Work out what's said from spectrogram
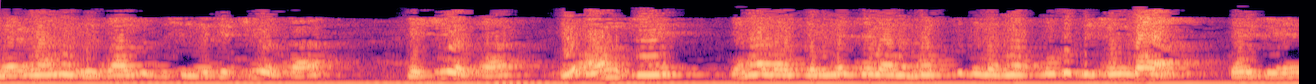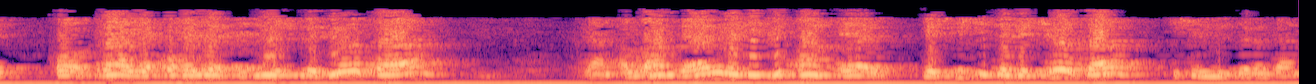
Mevla'nın rızası dışında geçiyorsa, geçiyorsa, bir an ki Cenab-ı Hak Celle Celal'in maksudu ve maklubu dışında peki o gaye, o hedef meşgul ediyorsa, yani Allah'ın beğenmediği bir an eğer geçmiş ise geçiyorsa, kişinin üzerinden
